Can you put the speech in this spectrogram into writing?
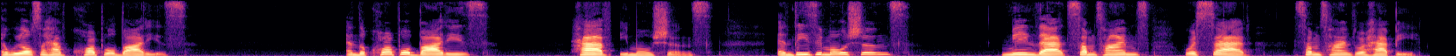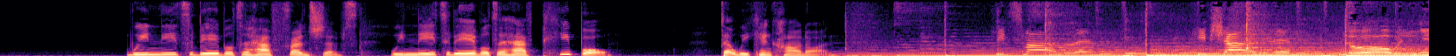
and we also have corporal bodies. And the corporal bodies have emotions. And these emotions mean that sometimes we're sad, sometimes we're happy. We need to be able to have friendships we need to be able to have people that we can count on. Keep smiling, keep shining, knowing you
